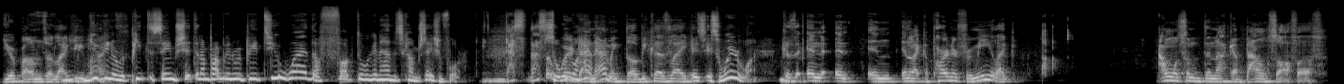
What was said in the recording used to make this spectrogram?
Your problems are likely You're mine. gonna repeat the same shit that I'm probably gonna repeat to you. Why the fuck are we gonna have this conversation for? Mm-hmm. That's that's a So we weird have- dynamic though, because like It's it's a weird one. because and and and and like a partner for me, like I want something I can bounce off of.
